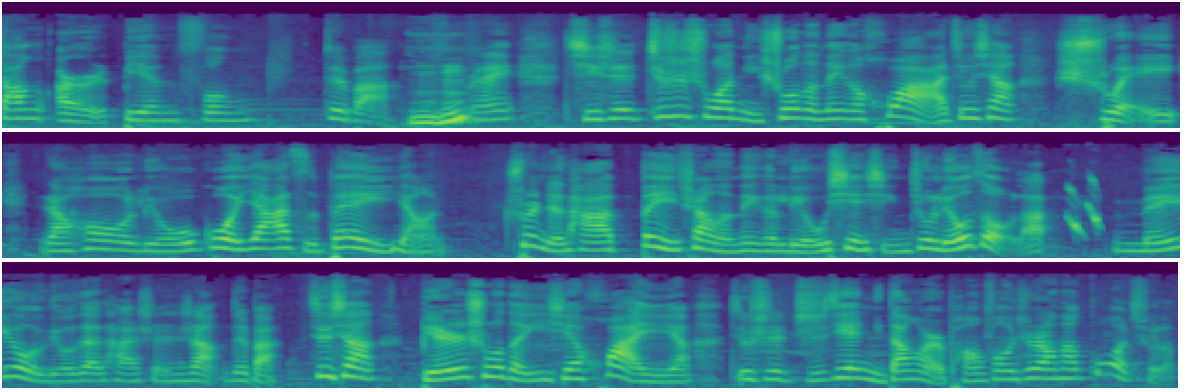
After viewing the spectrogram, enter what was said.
当耳边风。对吧？嗯哼，right，其实就是说你说的那个话，就像水然后流过鸭子背一样， 顺着它背上的那个流线型就流走了，没有留在它身上，对吧？就像别人说的一些话一样，就是直接你当耳旁风就让它过去了。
